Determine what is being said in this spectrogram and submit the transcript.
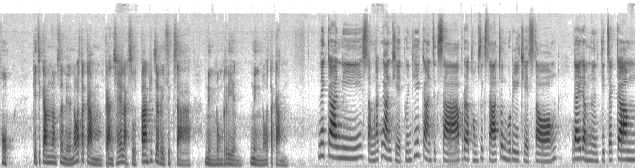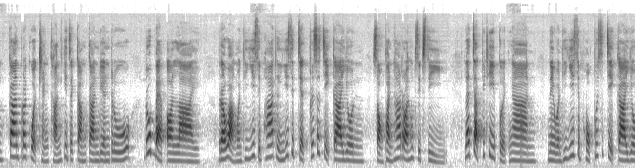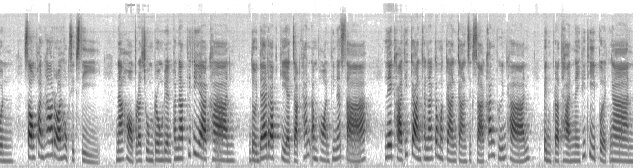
6. กิจกรรมนำเสนอนวัตกรรม การใช้หลักสูตรต้านทุจริตศึกษา 1 โรงเรียน 1 นวัตกรรม ในการนี้สำนักงานเขตพื้นที่การศึกษา ประถมศึกษาชนบุรีเขต 2 ได้ดำเนินกิจกรรม การประกวดแข่งขันกิจกรรมการเรียนรู้ รูปแบบออนไลน์ ระหว่างวันที่ 25-27 พฤศจิกายน 2564 และจัดพิธีเปิดงาน ในวันที่ 26 พฤศจิกายน 2564 ณ หอประชุมโรงเรียนพนัสพิทยาคาร โดยได้รับเกียรติจากท่านอมพรพินษา เลขาธิการคณะกรรมการการศึกษาขั้นพื้นฐาน เป็นประธานในพิธีเปิดงาน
